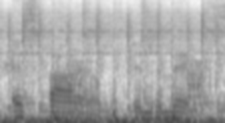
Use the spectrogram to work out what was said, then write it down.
S-File in the mix.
